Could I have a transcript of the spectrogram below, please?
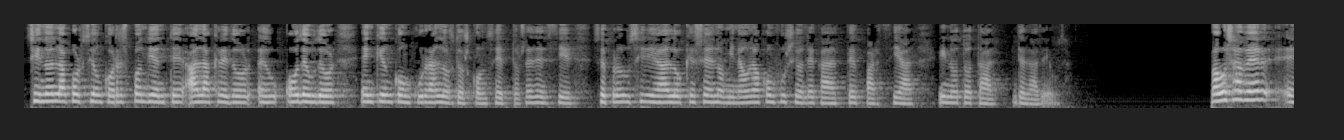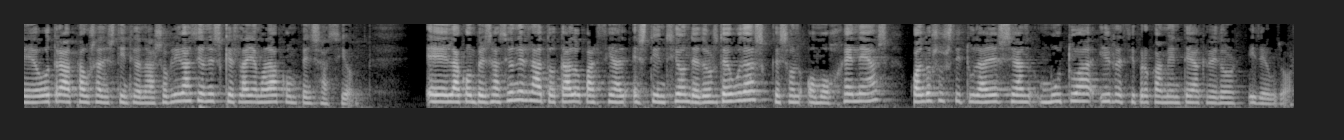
sino en la porción correspondiente al acreedor eh, o deudor en quien concurran los dos conceptos. Es decir, se produciría lo que se denomina una confusión de carácter parcial y no total de la deuda. Vamos a ver eh, otra causa de extinción de las obligaciones, que es la llamada compensación. Eh, la compensación es la total o parcial extinción de dos deudas que son homogéneas cuando sus titulares sean mutua y recíprocamente acreedor y deudor.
